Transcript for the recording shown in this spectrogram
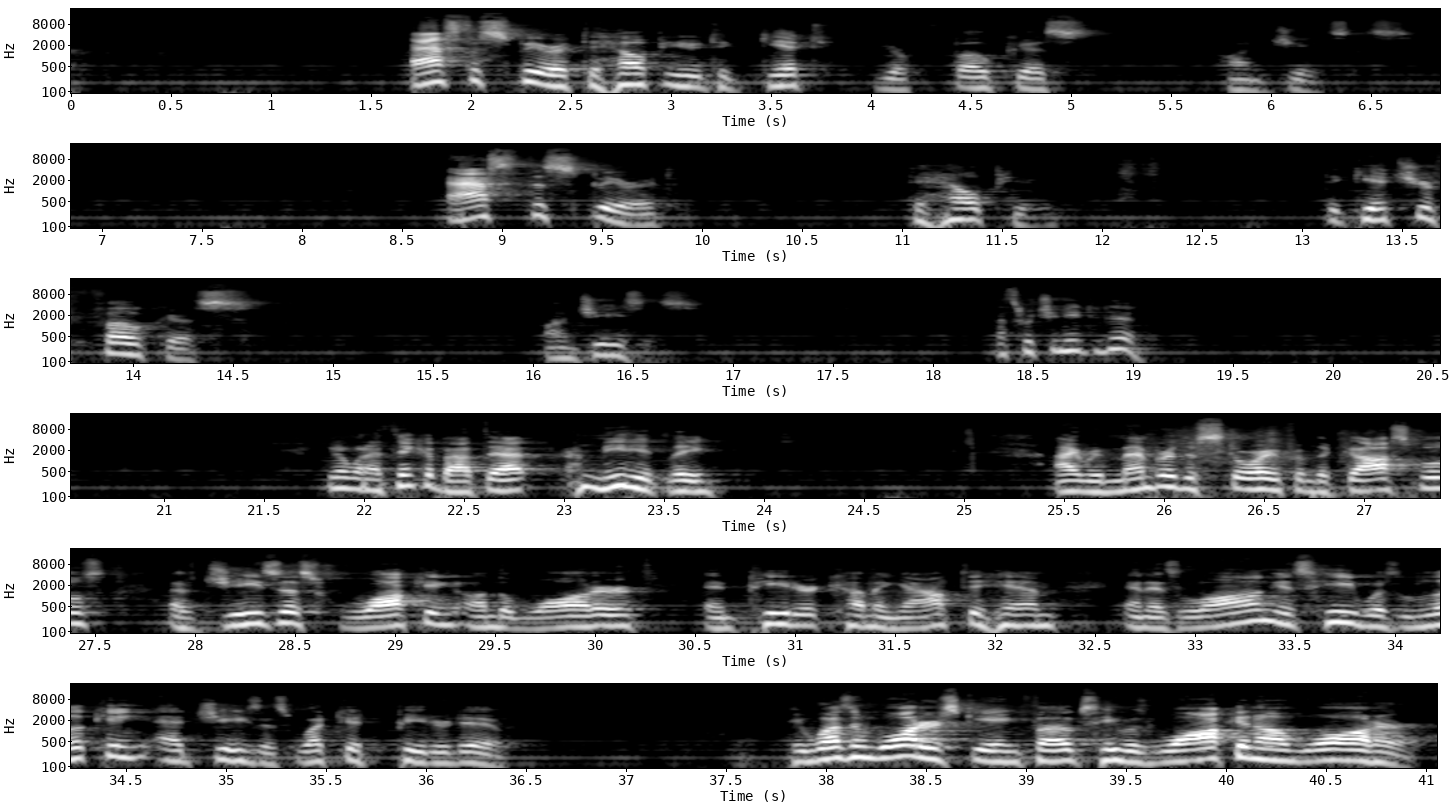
Ask the Spirit to help you to get your focus on Jesus. Ask the Spirit to help you to get your focus on Jesus. That's what you need to do. You know, when I think about that, immediately I remember the story from the Gospels of Jesus walking on the water and Peter coming out to him and as long as he was looking at Jesus, what could Peter do? He wasn't water skiing, folks. He was walking on water.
